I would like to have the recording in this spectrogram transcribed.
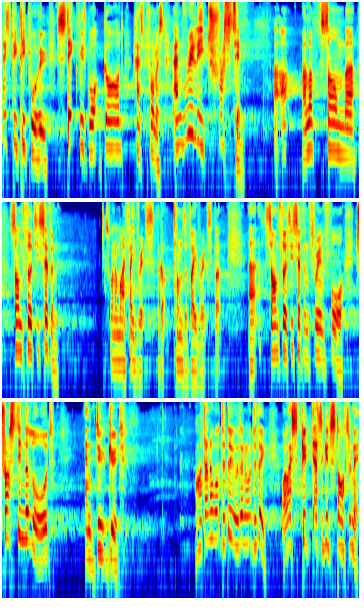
Let's be people who stick with what God has promised and really trust Him. I, I, I love Psalm, uh, Psalm 37. It's one of my favorites. I've got tons of favorites, but uh, Psalm 37, 3 and 4. Trust in the Lord and do good. I don't know what to do. I don't know what to do. Well, that's, good, that's a good starter, isn't it?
